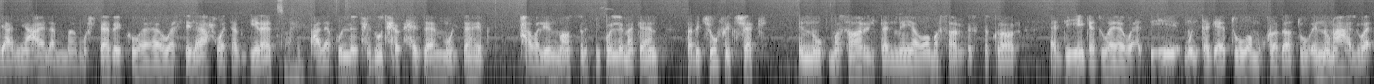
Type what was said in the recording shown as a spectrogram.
يعني عالم مشتبك وسلاح وتفجيرات صحيح. على كل الحدود حزام ملتهب حوالين مصر في كل مكان فبتشوف الشكل إنه مسار التنمية ومسار الاستقرار قد إيه جدواه وقد إيه منتجاته ومخرجاته وانه مع الوقت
